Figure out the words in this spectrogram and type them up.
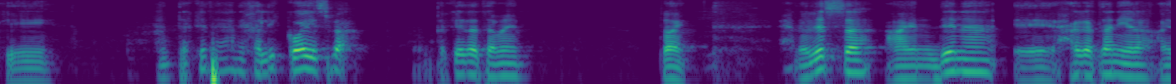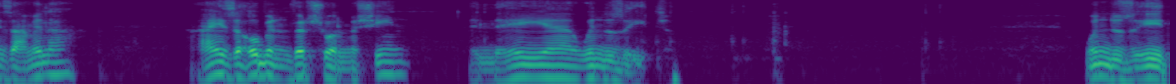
أوكي. أنت كده يعني خليك كويس بقى. أنت كده تمام. طيب. إحنا لسه عندنا آه، حاجة تانية عايز أعملها. عايز اوبن فيرتشوال ماشين اللي هي ويندوز 8 ويندوز 8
